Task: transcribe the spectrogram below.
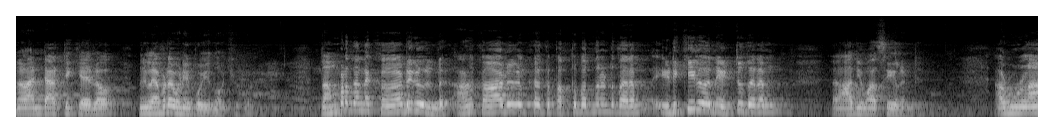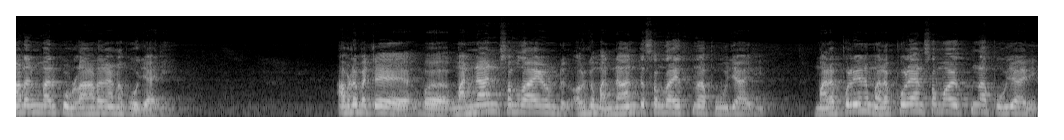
നിങ്ങൾ അന്റാർട്ടിക്കയിലോ നിങ്ങൾ എവിടെ വേണമെങ്കിൽ പോയി നോക്കിക്കോളൂ നമ്മുടെ തന്നെ കാടുകളുണ്ട്. ആ കാടുകൾക്കകത്ത് പത്ത് പന്ത്രണ്ട് തരം ഇടുക്കിയിൽ തന്നെ എട്ട് തരം ആദിവാസികളുണ്ട്. അവിടെ ഉള്ളാടന്മാർക്ക് ഉള്ളാടനാണ് പൂജാരി. അവിടെ മറ്റേ മന്നാൻ സമുദായമുണ്ട്. അവർക്ക് മന്നാന്റെ സമുദായത്തിൽ നിന്നാണ് പൂജാരി. മലപ്പുലയന് മലപ്പുലയാൻ സമുദായത്തിൽ നിന്നാ പൂജാരി.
